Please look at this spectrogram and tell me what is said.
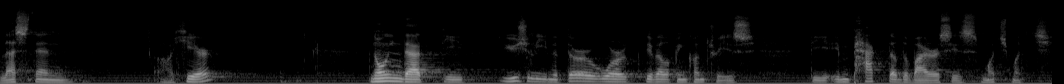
less than uh, here, knowing that the usually in the third world developing countries, the impact of the virus is much much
